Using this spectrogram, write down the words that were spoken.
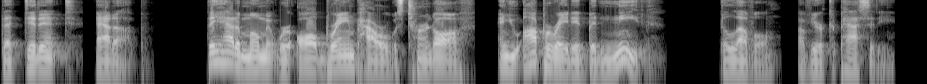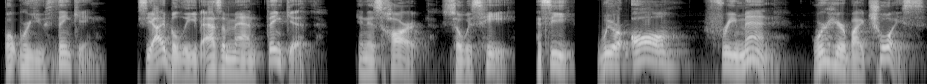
that didn't add up. They had a moment where all brain power was turned off and you operated beneath the level of your capacity. What were you thinking? See, I believe as a man thinketh in his heart, so is he. And see, we are all free men. We're here by choice.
